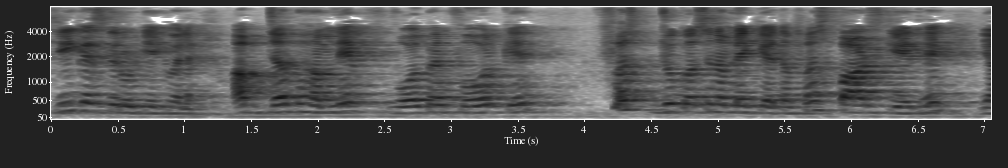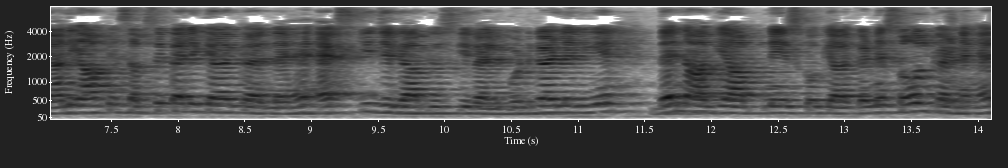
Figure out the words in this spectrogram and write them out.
थ्री का स्केर के इक्वल है। अब जब हमने फोर पॉइंट फोर के फ़र्स्ट जो क्वेश्चन हमने किया था, फ़र्स्ट पार्ट्स किए थे, यानी आपने सबसे पहले क्या करना है एक्स की जगह पे उसकी वैल्यू पुट कर लेनी है देन आगे आपने इसको क्या करना है सोल्व करना है,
